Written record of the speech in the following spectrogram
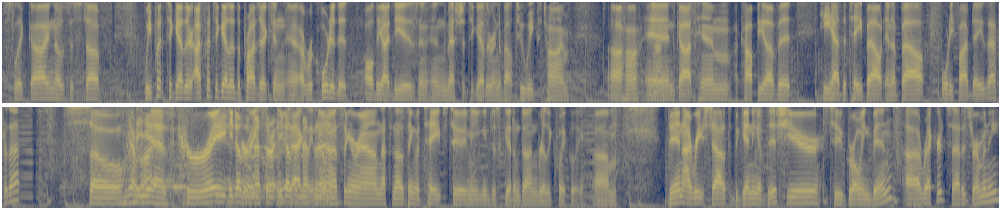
slick guy, knows his stuff. We put together. I put together the project and uh, I recorded it, all the ideas, and, and meshed it together in about two weeks' time. Uh huh. And nice. got him a copy of it. He had the tape out in about 45 days after that. So yeah, right. yes, great. He doesn't great. mess around. He exactly. doesn't mess around. No messing around. That's another thing with tapes too. I mean, you can just get them done really quickly. Um, then I reached out at the beginning of this year to Growing Bin uh, Records out of Germany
